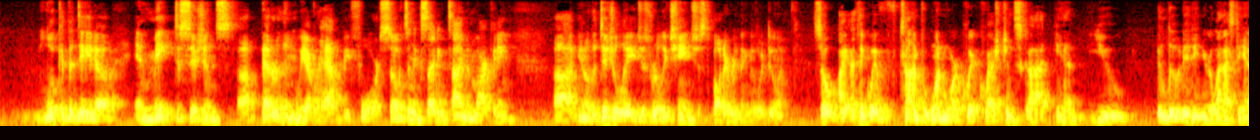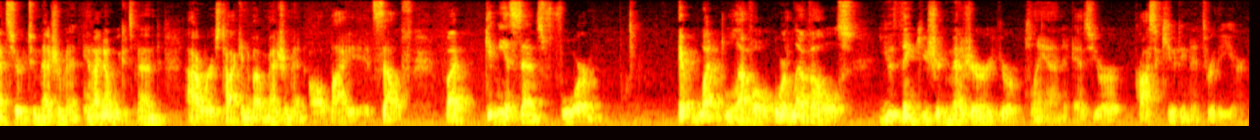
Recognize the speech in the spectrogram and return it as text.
look at the data and make decisions uh, better than we ever have before. So it's an exciting time in marketing. Uh, you know, the digital age has really changed just about everything that we're doing. So I, I think we have time for one more quick question, Scott. And you alluded in your last answer to measurement, and I know we could spend hours talking about measurement all by itself, but give me a sense for at what level or levels you think you should measure your plan as you're prosecuting it through the year?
